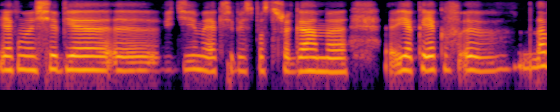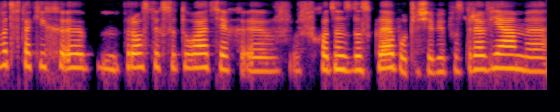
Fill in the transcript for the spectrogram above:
jak my siebie y, widzimy, jak siebie spostrzegamy, jak, jak w, y, nawet w takich y, prostych sytuacjach, wchodząc do sklepu, czy siebie pozdrawiamy,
